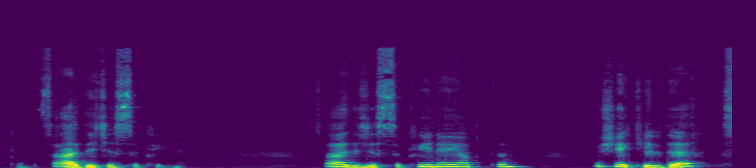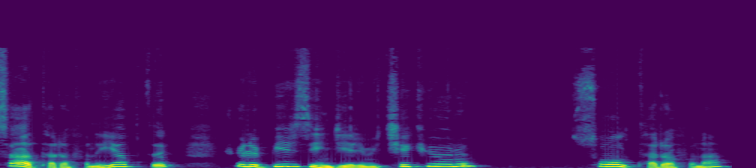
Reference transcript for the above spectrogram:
bakın sadece sık iğne. Sadece sık iğne yaptım. Bu şekilde sağ tarafını yaptık. Şöyle bir zincirimi çekiyorum. Sol tarafına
